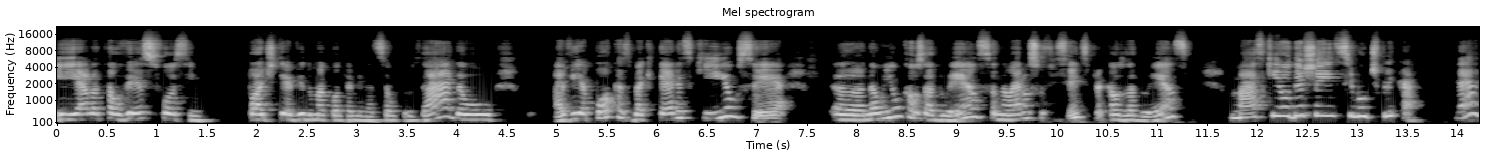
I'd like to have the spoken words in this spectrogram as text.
E ela talvez fosse, pode ter havido uma contaminação cruzada, ou havia poucas bactérias que iam ser, uh, não iam causar doença, não eram suficientes para causar doença, mas que eu deixei se multiplicar. Né?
